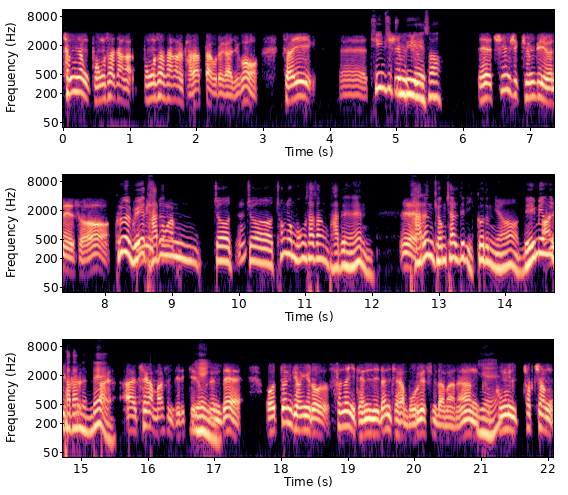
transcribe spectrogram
청령 봉사장 봉사상을 받았다고 그래가지고 저희 에, 취임식 취임 준비위해서 예, 취임식 준비위원회에서 그러면 왜 다른 저 응? 저 청룡 봉사상 받은 예. 다른 경찰들이 있거든요. 네 명이 아니, 받았는데 그, 아, 아, 제가 말씀드릴게요. 예, 예. 그런데 어떤 경위로 선정이 됐는지는 제가 모르겠습니다만은 예. 국민 초청 에,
